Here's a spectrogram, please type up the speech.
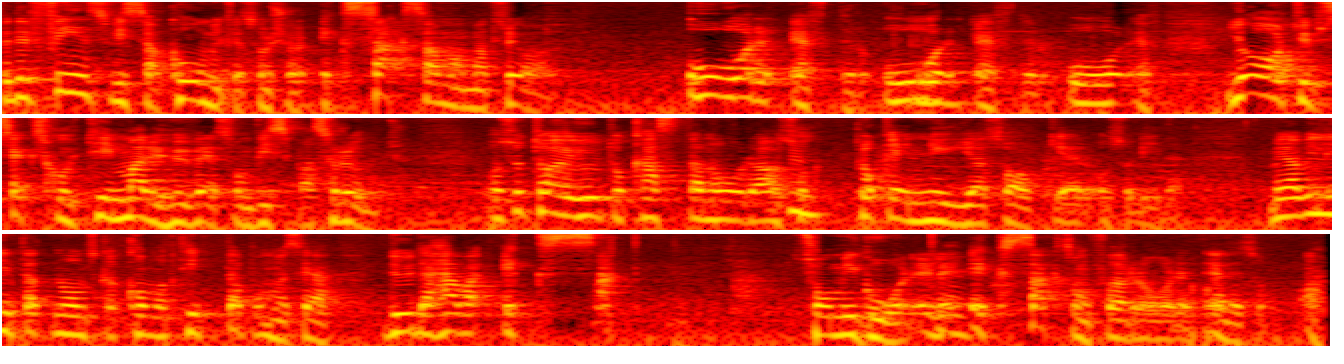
För det finns vissa komiker som kör exakt samma material. År efter år efter år efter. Jag har typ 6-7 timmar i huvudet som vispas runt. Och så tar jag ut och kastar några och så plockar jag in nya saker och så vidare. Men jag vill inte att någon ska komma och titta på mig och säga Du, det här var exakt som igår, eller exakt som förra året, eller så. Ja.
